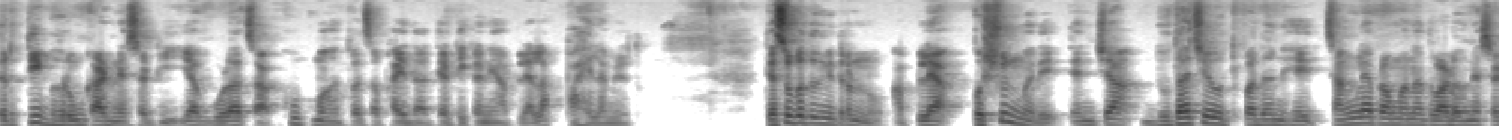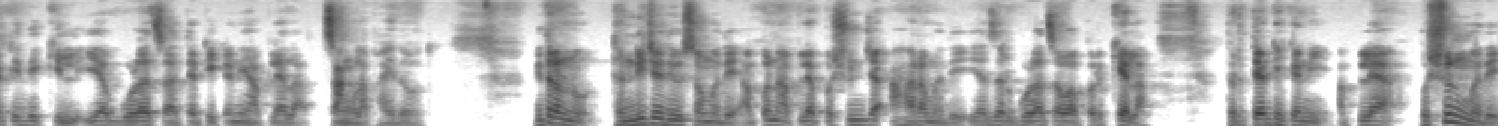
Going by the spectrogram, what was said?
तर ती भरून काढण्यासाठी या गुळाचा खूप महत्त्वाचा फायदा त्या ठिकाणी आपल्याला पाहायला मिळतो. त्यासोबतच मित्रांनो आपल्या पशूंमध्ये त्यांच्या दुधाचे उत्पादन हे चांगल्या प्रमाणात वाढवण्यासाठी देखील या गुळाचा त्या ठिकाणी आपल्याला चांगला फायदा होतो. मित्रांनो थंडीच्या दिवसामध्ये आपण आपल्या पशूंच्या आहारामध्ये या जर गुळाचा वापर केला तर त्या ठिकाणी आपल्या पशूंमध्ये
